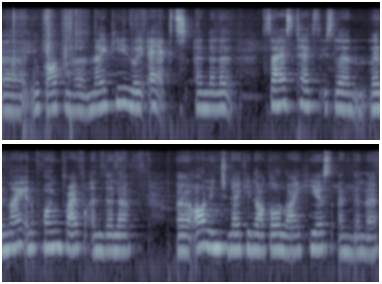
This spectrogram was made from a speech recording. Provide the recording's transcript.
Uh, you got the Nike React and the Size text is the, the 9 and 0.5 and the uh, orange Nike logo right here and the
